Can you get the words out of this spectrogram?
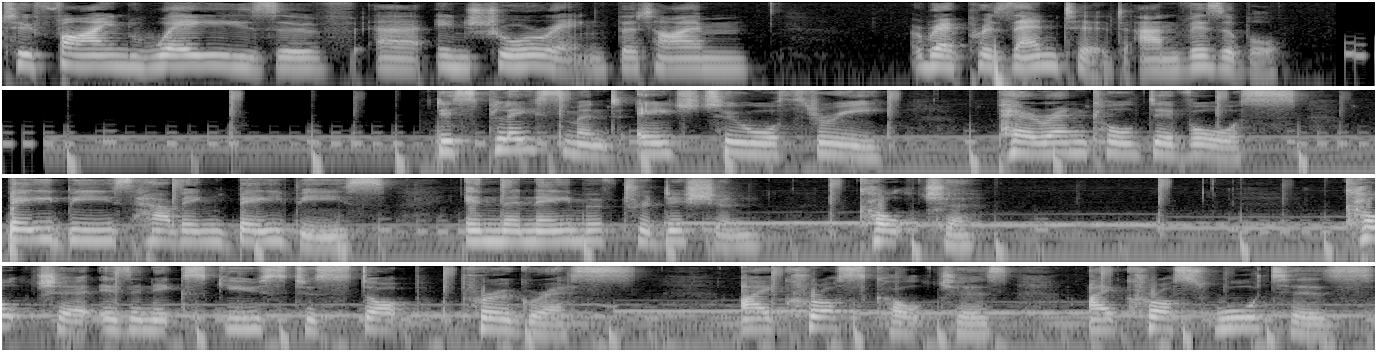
to find ways of uh, ensuring that I'm represented and visible. Displacement age two or three, parental divorce, babies having babies. In the name of tradition, culture. Culture is an excuse to stop progress. I cross cultures, I cross waters,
